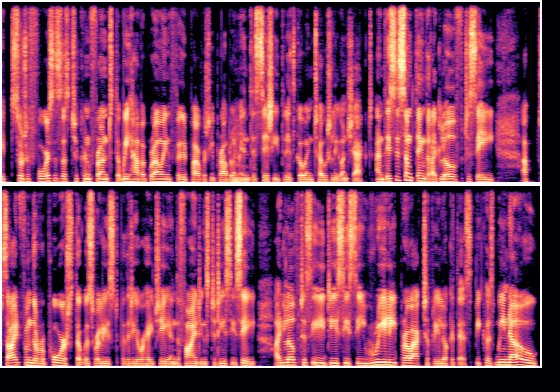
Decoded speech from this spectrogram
it sort of forces us to confront that we have a growing food poverty problem in the city that is going totally unchecked. And this is something that I'd love to see, aside from the report that was released by the DRHE and the findings to DCC, I'd love to see DCC really proactively look at this because we know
